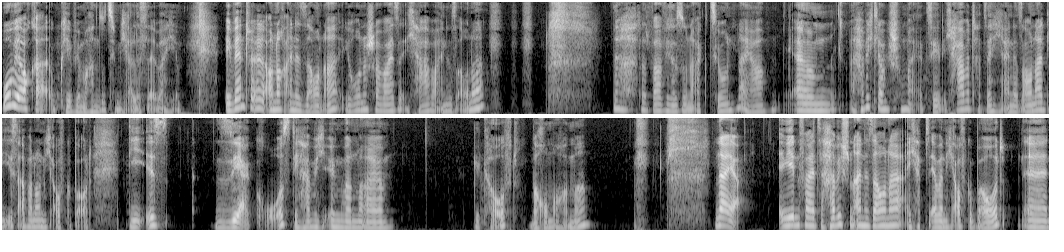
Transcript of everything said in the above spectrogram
Wo wir auch gerade, okay, wir machen so ziemlich alles selber hier. Eventuell auch noch eine Sauna. Ironischerweise, ich habe eine Sauna. Ach, das war wieder so eine Aktion. Naja, ähm, habe ich glaube ich schon mal erzählt. Ich habe tatsächlich eine Sauna, die ist aber noch nicht aufgebaut. Die ist sehr groß. Die habe ich irgendwann mal gekauft. Warum auch immer. Naja, jedenfalls habe ich schon eine Sauna, ich habe sie aber nicht aufgebaut. Äh,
